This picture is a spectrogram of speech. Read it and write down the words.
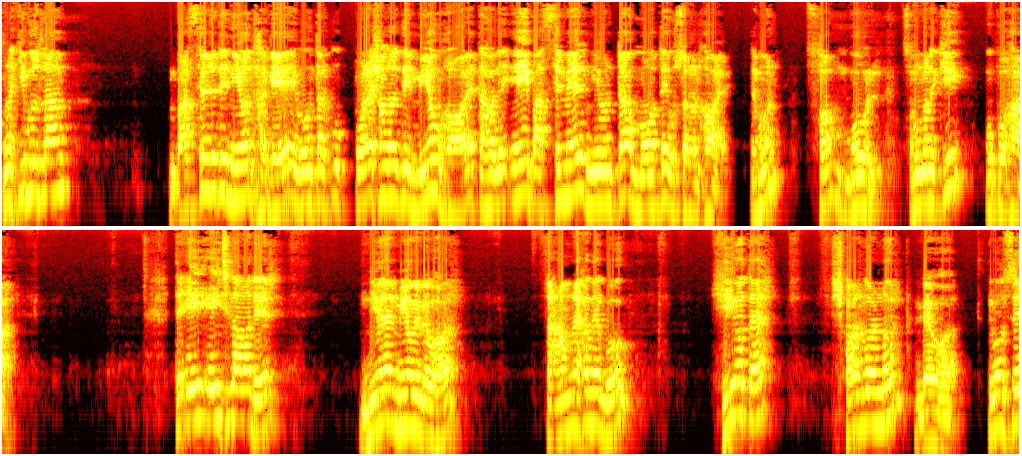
আমরা কি বুঝলাম? বাথরুমে যদি নিয়ম থাকে এবং তার পরের সঙ্গে যদি নিয়ম হয়, তাহলে এই বাথরুমের নিয়মটা মতে উচ্চারণ হয়। যেমন, সমমূল। সমূল মানে কি? উপহার। তো এই এই ছিল আমাদের নিয়মের নিয়মে ব্যবহার। তা আমরা এখন দেখব হিয়তার স্বরবর্ণর ব্যবহার। কি বলছে?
